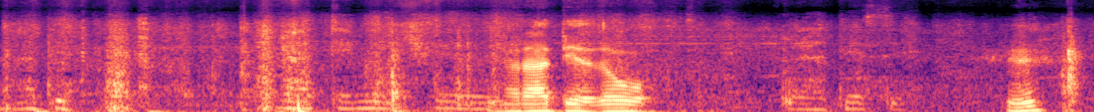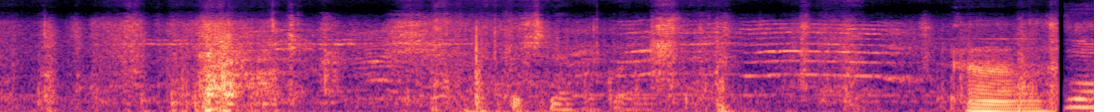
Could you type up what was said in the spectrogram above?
રાતે. છે. રાતે જુઓ રાતે છે. હે? કૃષ્ણ ભગવાન હા. જે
